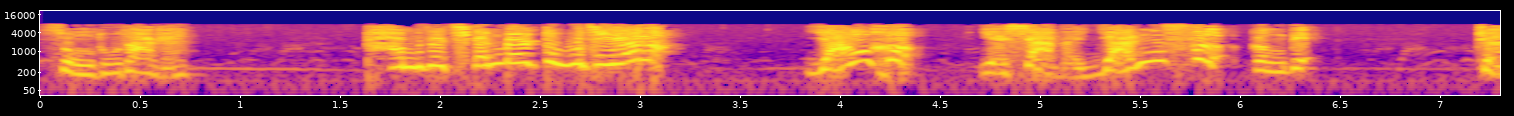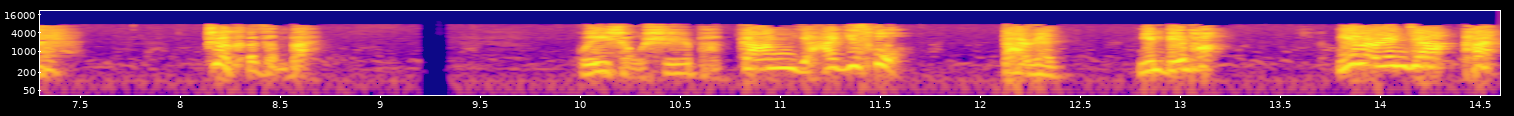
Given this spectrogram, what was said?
总督大人，他们在前边堵截呢。杨鹤也吓得颜色更变，这这可怎么办？鬼手师把钢牙一错，大人您别怕，您老人家看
